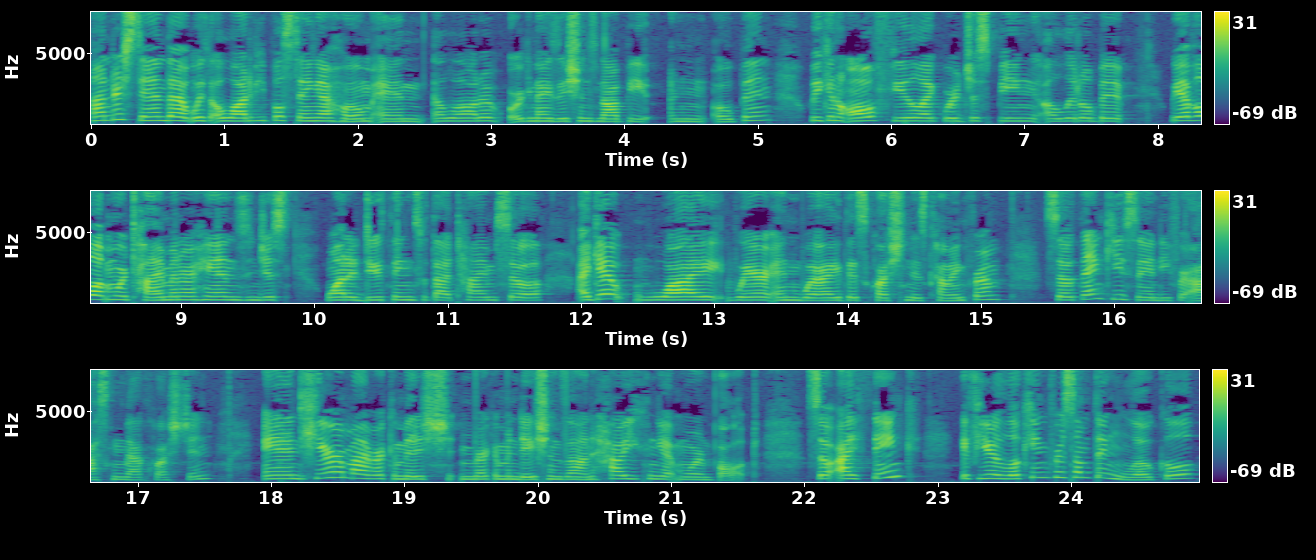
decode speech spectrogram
understand that with a lot of people staying at home and a lot of organizations not being open, we can all feel like we're just being a little bit we have a lot more time in our hands and just want to do things with that time. So I get why, where, and why this question is coming from. So thank you, Sandy, for asking that question. And here are my recommendation, recommendations on how you can get more involved. So I think if you're looking for something local,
